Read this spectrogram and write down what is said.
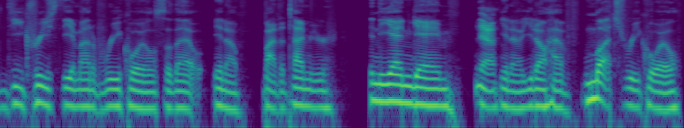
decrease the amount of recoil so that, you know, by the time you're in the end game, yeah, you know, you don't have much recoil.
